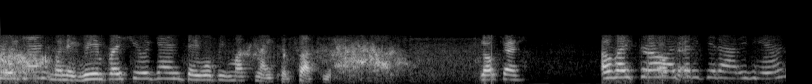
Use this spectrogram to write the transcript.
you again. When they re-embrace you again, they will be much nicer. Trust me. Okay. All right, girl. Okay. I better get out of here.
